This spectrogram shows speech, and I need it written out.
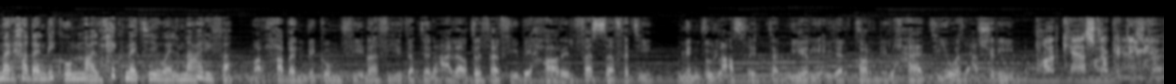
مرحبا بكم مع الحكمة والمعرفة. مرحبا بكم في نافذة على ضفاف بحار الفلسفة منذ العصر التنوير إلى القرن الحادي والعشرين. بودكاست أكاديميا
